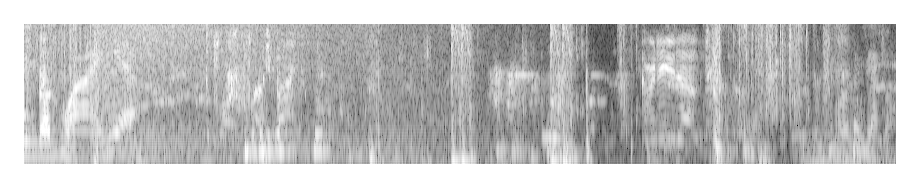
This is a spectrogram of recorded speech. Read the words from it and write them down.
ยิงโดนหัวไอ้เหี้ย Grenade out. ตัวแรกๆว่ะ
